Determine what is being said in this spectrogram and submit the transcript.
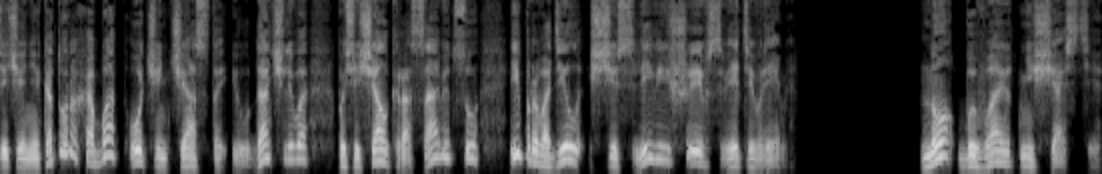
течение которых аббат очень часто и удачливо посещал красавицу и проводил счастливейшее в свете время. Но бывают несчастья.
